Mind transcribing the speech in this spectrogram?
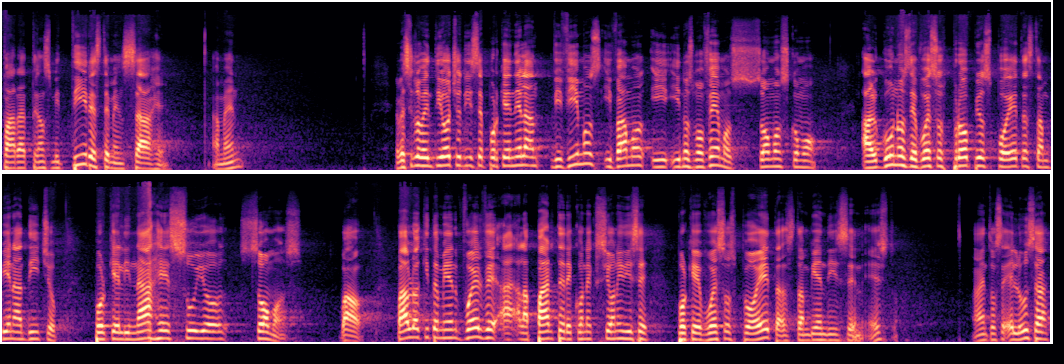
para transmitir este mensaje. Amén. El versículo 28 dice, porque en él vivimos y vamos y, nos movemos. Somos como algunos de vuestros propios poetas también han dicho, porque el linaje suyo somos. Wow. Pablo aquí también vuelve a, la parte de conexión y dice, porque vuestros poetas también dicen esto. Ah, entonces él usa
